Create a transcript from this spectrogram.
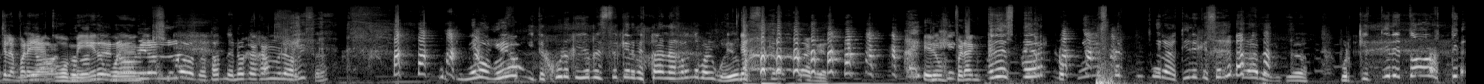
Te la pones a yo comer, de no mirarlo, tratando de no cagarme la risa. No lo veo y te juro que yo pensé que me estaba narrando para el güey. Yo pensé que era. Era un prank. Puede ser, no puede ser Piñera, tiene que ser Kramer, weón. Porque tiene todos los tics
